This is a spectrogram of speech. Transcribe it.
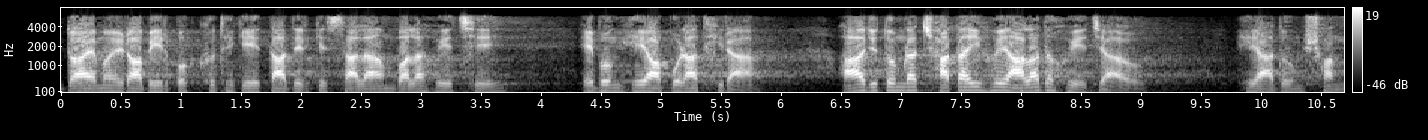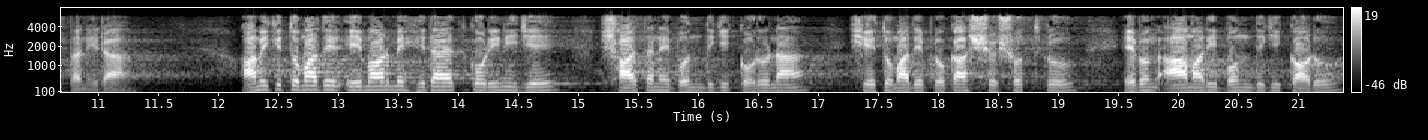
দয়াময় রবের পক্ষ থেকে তাদেরকে সালাম বলা হয়েছে। এবং হে অপরাধীরা, আজ তোমরা ছাঁটাই হয়ে আলাদা হয়ে যাও। হে আদম সন্তানেরা, আমি কি তোমাদের এ মর্মে হৃদায়ত করিনি যে শয়তানে বন্দিগি করো না, সে তোমাদের প্রকাশ্য শত্রু এবং আমারই বন্দিগি করো?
